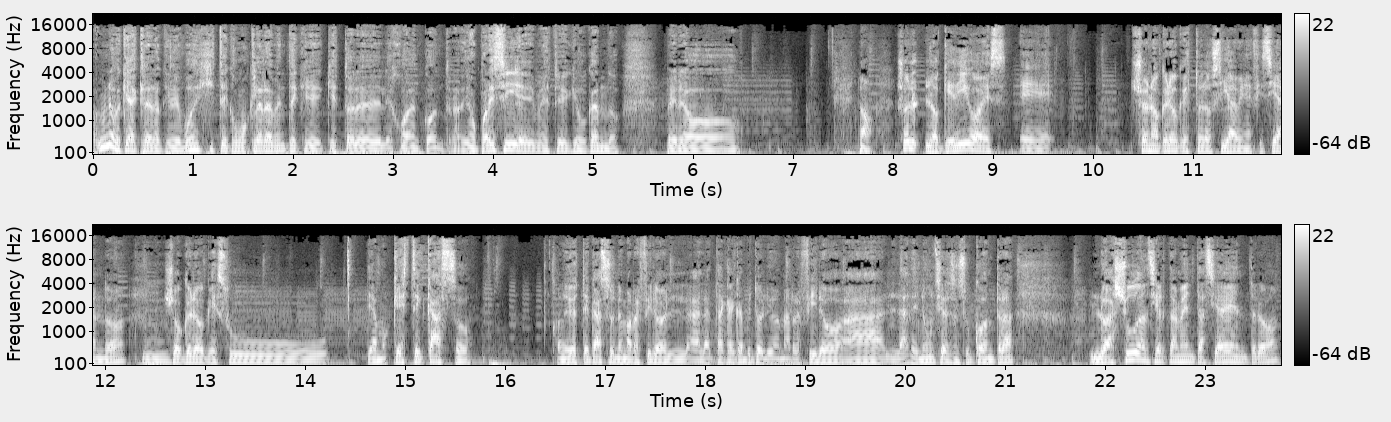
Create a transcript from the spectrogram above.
A mí no me queda claro que vos dijiste como claramente que, que esto le, le juega en contra. Digo, por ahí sí eh, me estoy equivocando, pero... No, yo lo que digo es, eh, yo no creo que esto lo siga beneficiando. Mm. Yo creo que su, digamos, que este caso, cuando digo este caso no me refiero al, al ataque al Capitolio, me refiero a las denuncias en su contra, lo ayudan ciertamente hacia adentro,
